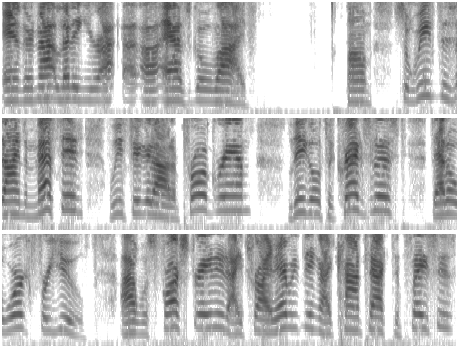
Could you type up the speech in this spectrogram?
and they're not letting your uh, uh, ads go live. Um, so we've designed a method. We figured out a program legal to Craigslist that'll work for you. I was frustrated. I tried everything. I contacted places.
